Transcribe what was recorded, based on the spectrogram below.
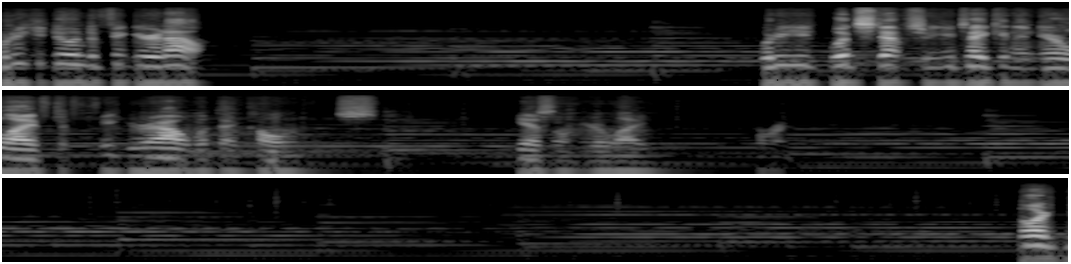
what are you doing to figure it out? What are you what steps are you taking in your life to figure out what that calling is he has on your life? Lord,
